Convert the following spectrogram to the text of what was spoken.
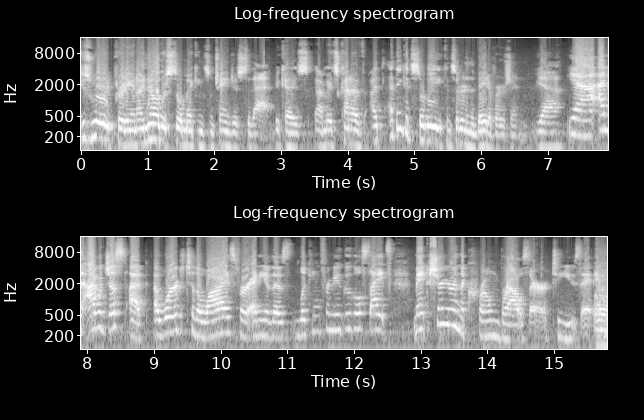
just really pretty. And I know they're still making some changes to that because um, it's kind of I, I think it'd still be considered in the beta version. Yeah, Yeah, and I would just uh, a word to the wise for any of those looking for new Google sites: make sure you're in the Chrome browser to use it. It Oh,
